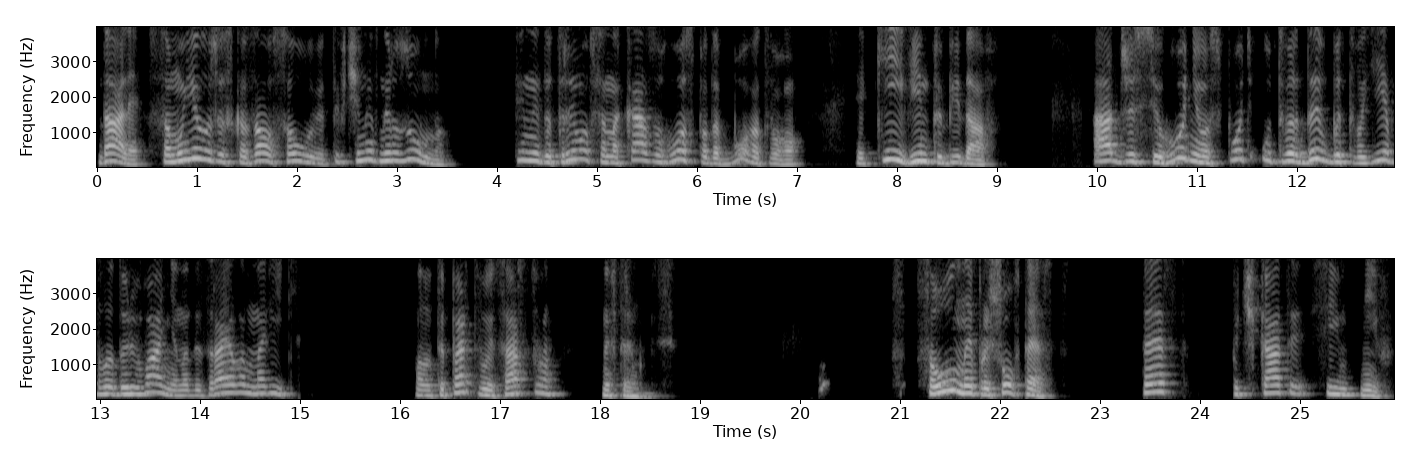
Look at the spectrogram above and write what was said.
Далі. Самуїл же сказав Саулові: Ти вчинив нерозумно, ти не дотримався наказу Господа Бога Твого, який він тобі дав. Адже сьогодні Господь утвердив би твоє владарювання над Ізраїлем навіки. Але тепер твоє царство не втримується. Саул не пройшов тест. Тест почекати сім днів.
